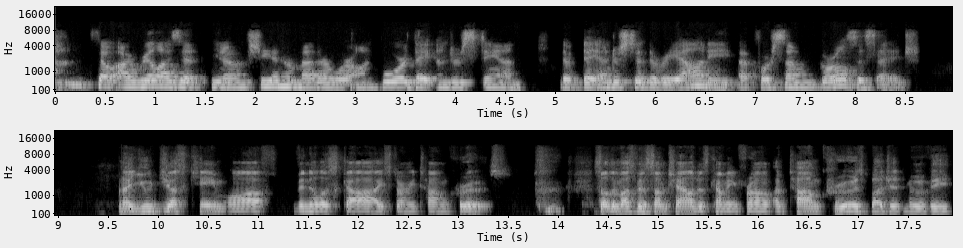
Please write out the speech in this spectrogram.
so I realized that, you know, she and her mother were on board. They understand they understood the reality uh, for some girls this age. Now you just came off Vanilla Sky starring Tom Cruise. so there must have been some challenges coming from a Tom Cruise budget movie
